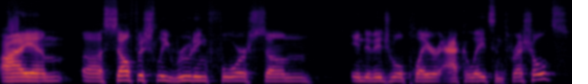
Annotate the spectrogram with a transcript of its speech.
I am uh, selfishly rooting for some individual player accolades and thresholds.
